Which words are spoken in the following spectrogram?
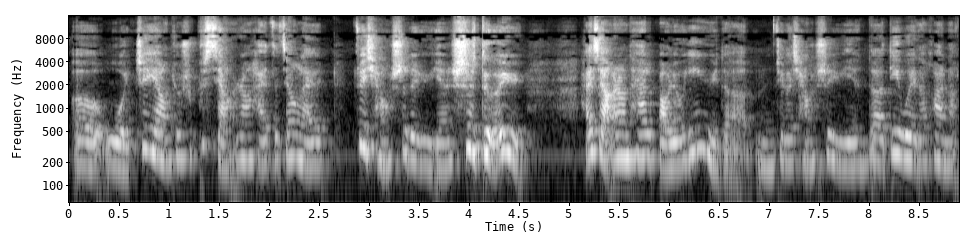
呃我这样，就是不想让孩子将来最强势的语言是德语，还想让他保留英语的嗯这个强势语言的地位的话呢，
